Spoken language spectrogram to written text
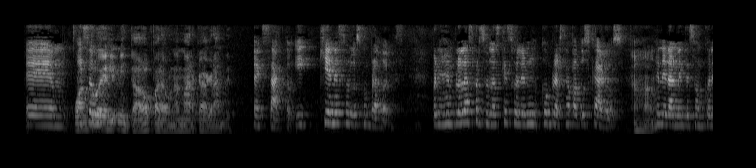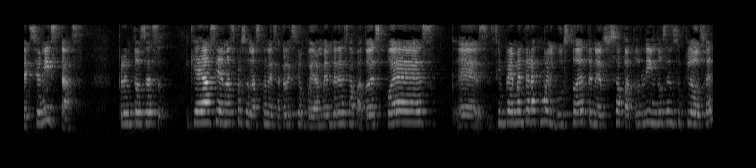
Eh, ¿Cuánto es limitado para una marca grande? Exacto. ¿Y quiénes son los compradores? Por ejemplo, las personas que suelen comprar zapatos caros generalmente son coleccionistas. Pero entonces, ¿qué hacían las personas con esa colección? ¿Podían vender el zapato después? Eh, simplemente era como el gusto de tener sus zapatos lindos en su closet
